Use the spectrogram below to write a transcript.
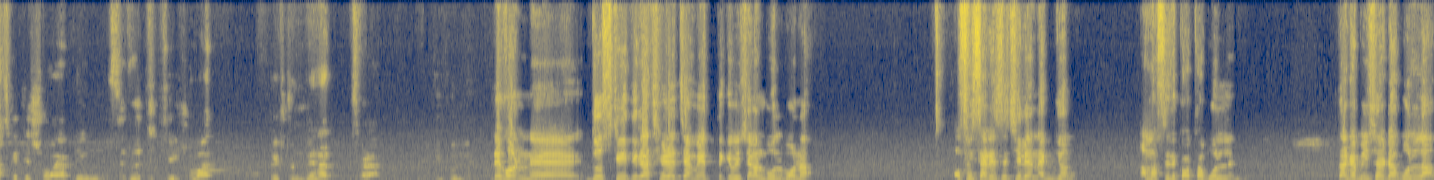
আজকে যে আপনি উপস্থিত সেই ফেস্টুন ব্যানার ছাড়া দেখুন দুষ্কৃতীরা ছেড়েছে, আমি এর থেকে বেশি এখন বলব না। অফিসার এসেছিলেন একজন, আমার সাথে কথা বললেন। তাকে বিষয়টা বললাম,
